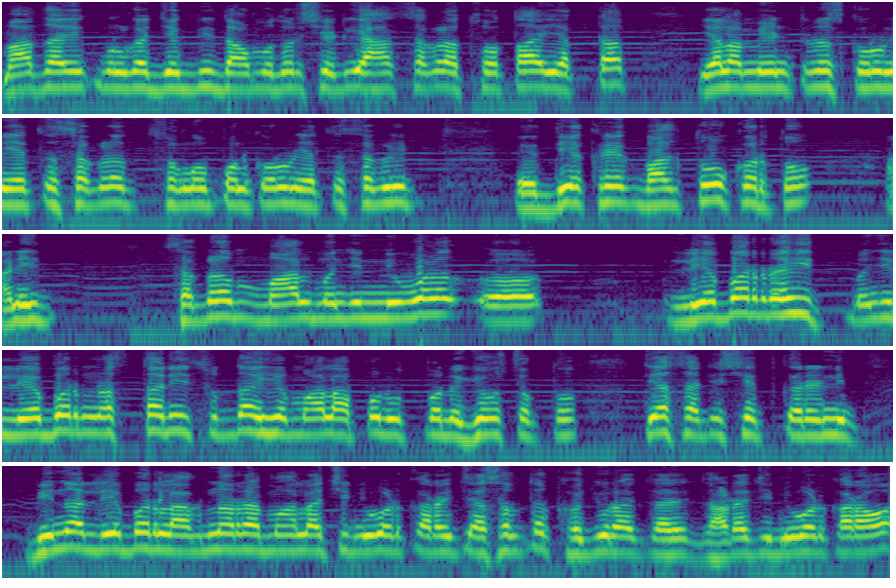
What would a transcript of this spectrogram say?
माझा एक मुलगा जगदीश दामोदर शेट्टी हा सगळा स्वतः एकटा याला मेंटेनन्स करून याचं सगळं संगोपन करून याचं सगळी देखरेख भाल तो करतो. आणि सगळं माल म्हणजे निवळ लेबर रहित म्हणजे लेबर नसताना सुद्धा हे माल आपण उत्पन्न घेऊ शकतो. त्यासाठी शेतकऱ्यांनी बिना लेबर लागणाऱ्या मालाची निवड करायची असेल तर खजुराच्या झाडाची निवड करावा.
